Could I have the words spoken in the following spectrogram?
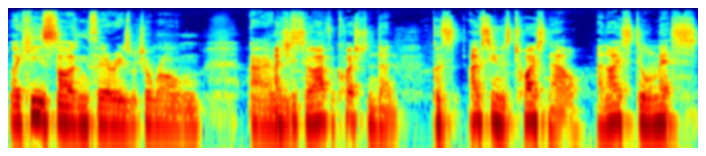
like he's starting theories which are wrong and Actually, so I have a question then, because I've seen this twice now, and I still miss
